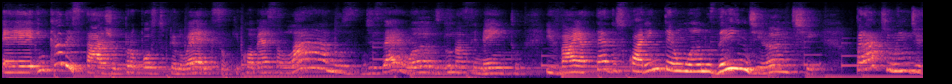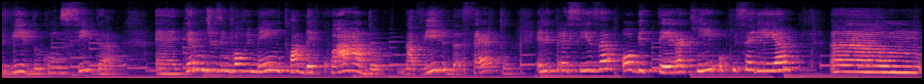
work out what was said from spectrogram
é, em cada estágio proposto pelo Erickson, que começa lá nos de zero anos do nascimento e vai até dos 41 anos em diante, para que o indivíduo consiga é, ter um desenvolvimento adequado na vida, certo? Ele precisa obter aqui o que seria hum,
